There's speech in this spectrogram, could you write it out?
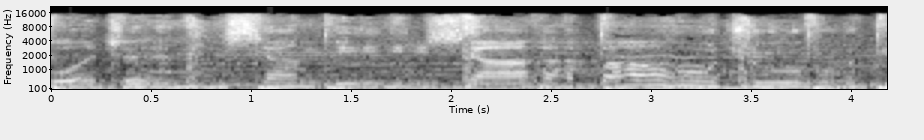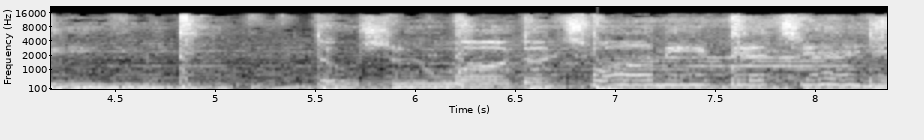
我真想一下抱住你，都是我的错，你别介意。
